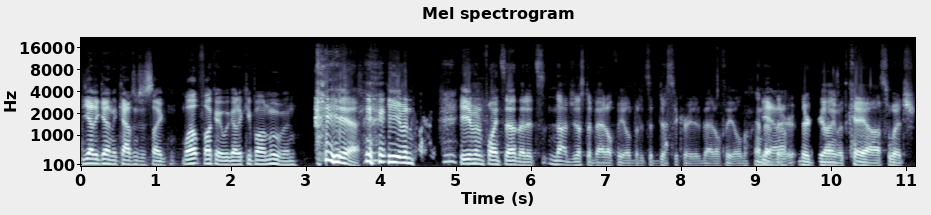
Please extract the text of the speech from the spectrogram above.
Yet again, the captain's just like, well, fuck it, we got to keep on moving. yeah. He even he even points out that it's not just a battlefield, but it's a desecrated battlefield, and Yeah. that they're they're dealing with chaos, which,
